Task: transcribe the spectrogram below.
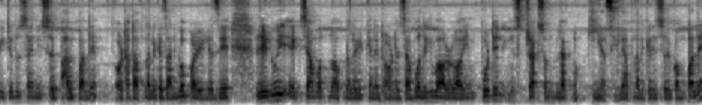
ভিডিঅ'টো চাই নিশ্চয় ভাল পালে। অৰ্থাৎ আপোনালোকে জানিব পাৰিলে যে ৰেলৱে এক্সামতনো আপোনালোকে কেনেধৰণে যাব লাগিব আৰু ইম্পৰ্টেণ্ট ইনষ্ট্ৰাকশ্যনবিলাকনো কি আছিলে আপোনালোকে নিশ্চয় গম পালে।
